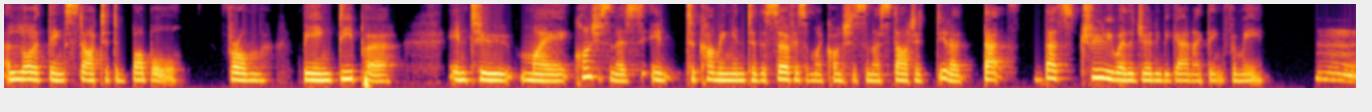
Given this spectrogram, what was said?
a lot of things started to bubble from being deeper into my consciousness into coming into the surface of my consciousness and i started you know that's that's truly where the journey began i think for me hmm.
